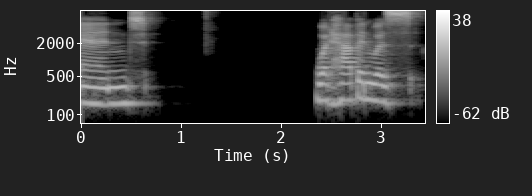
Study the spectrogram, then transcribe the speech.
And what happened was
